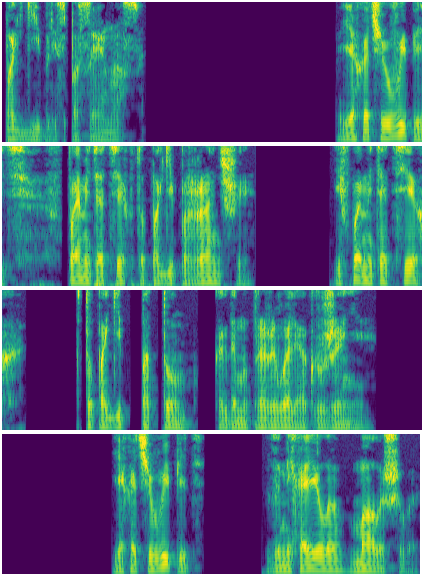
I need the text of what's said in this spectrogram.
погибли, спасая нас. Я хочу выпить в память о тех, кто погиб раньше, и в память о тех, кто погиб потом, когда мы прорывали окружение. Я хочу выпить за Михаила Малышева,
